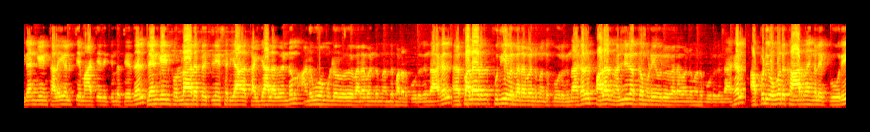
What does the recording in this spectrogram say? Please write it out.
இலங்கையின் தலையெழுத்தை மாற்றி இருக்கின்ற தேர்தல் இலங்கையின் பொருளாதார பிரச்சனையை சரியாக கையாள வேண்டும் அனுபவம் உள்ளவர்கள் வர வேண்டும் என்று பலர் கூறுகின்றார்கள். பலர் புதியவர் வர வேண்டும் என்று கூறுகின்றார்கள். பலர் நல்லிணக்கம் உடையவர் வர வேண்டும் என்று கூறுகின்றார்கள். அப்படி ஒவ்வொரு காரணங்களை கூறி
